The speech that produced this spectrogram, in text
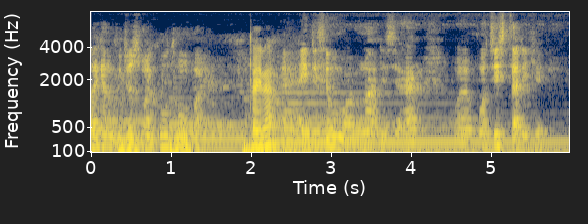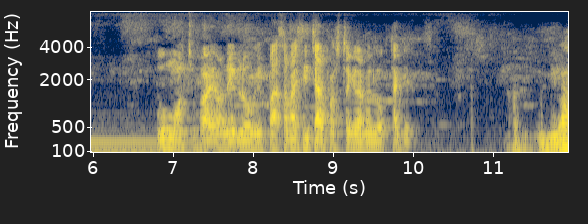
আমাদের এখানে পুজোর সময় খুব ধুম হয় তাই না? হ্যাঁ, এই ডিসেম্বর না ডিসে হ্যাঁ মানে পঁচিশ তারিখে খুব মস্ত হয় অনেক লোক এই পাশাপাশি চার পাঁচটা গ্রামের লোক থাকে। মেলা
